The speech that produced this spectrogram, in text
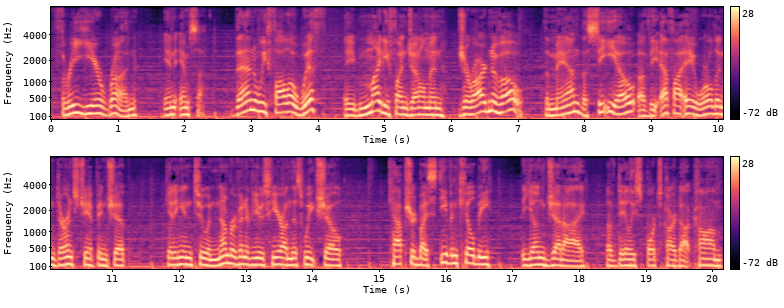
three year run in IMSA? Then we follow with a mighty fun gentleman, Gerard Neveu, the man, the CEO of the FIA World Endurance Championship, getting into a number of interviews here on this week's show, captured by Stephen Kilbey, the young Jedi of dailysportscar.com.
